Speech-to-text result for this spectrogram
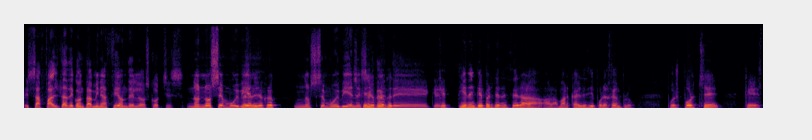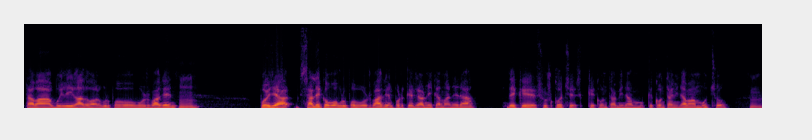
esa falta de contaminación de los coches. No, no sé muy bien. yo creo, no sé muy bien es que, yo creo que, tienen que pertenecer a la, marca. Es decir, por ejemplo, pues Porsche, que estaba muy ligado al grupo Volkswagen, pues ya sale como grupo Volkswagen, porque es la única manera de que sus coches que contaminan, que contaminaban mucho, hmm.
